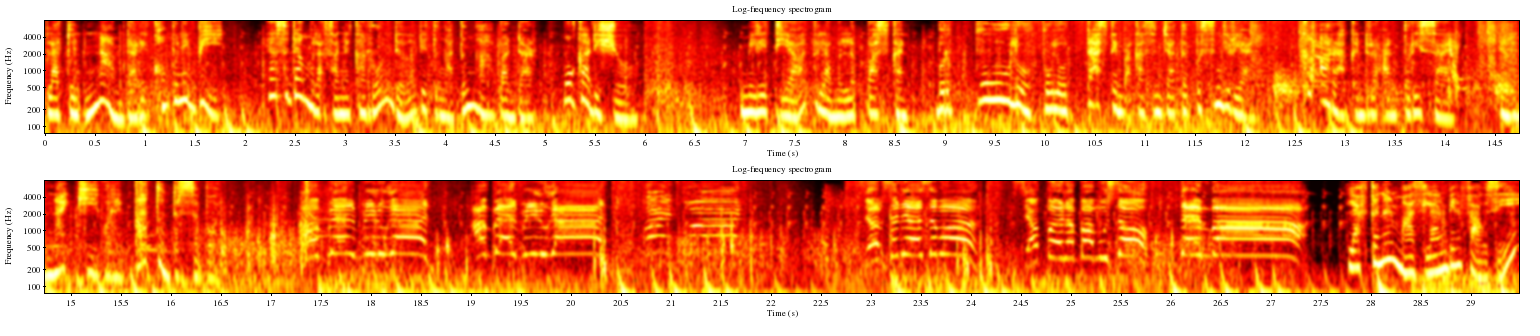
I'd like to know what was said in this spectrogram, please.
Platun 6 dari Company B yang sedang melaksanakan ronda di tengah-tengah bandar Mogadishu militia telah melepaskan berpuluh-puluh das tembakan senjata persendirian ke arah kenderaan perisai yang dinaiki oleh batun tersebut. Ambil perlindungan! Ambil perlindungan! Baik, Tuan! Siap sedia semua! Siapa nampak musuh? Tembak! Lieutenant Mazlan bin Fauzi,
